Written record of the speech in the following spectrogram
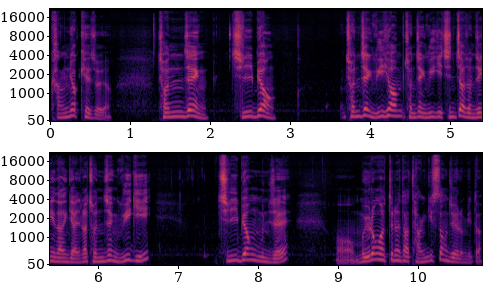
강력해져요. 전쟁, 질병, 전쟁 위험, 전쟁 위기, 진짜 전쟁이 나는 게 아니라 전쟁 위기, 질병 문제, 어, 뭐 이런 것들은 다 단기성 재료입니다.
